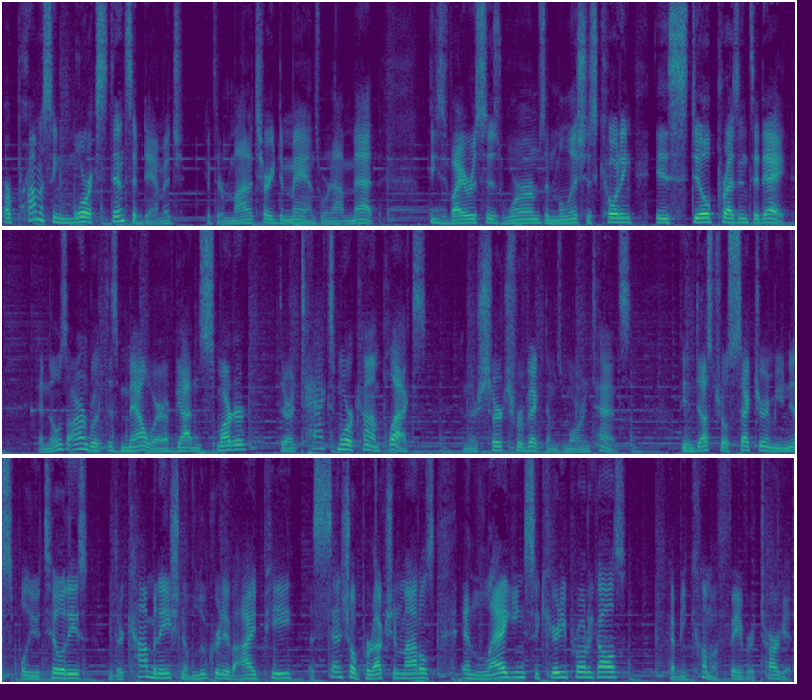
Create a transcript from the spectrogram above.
or promising more extensive damage if their monetary demands were not met. These viruses, worms, and malicious coding is still present today. And those armed with this malware have gotten smarter, their attacks more complex, and their search for victims more intense. The industrial sector and municipal utilities, with their combination of lucrative IP, essential production models, and lagging security protocols, have become a favorite target.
